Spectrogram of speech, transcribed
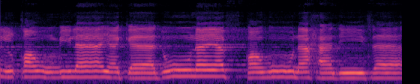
الْقَوْمِ لَا يَكَادُونَ يَفْقَهُونَ حَدِيثًا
